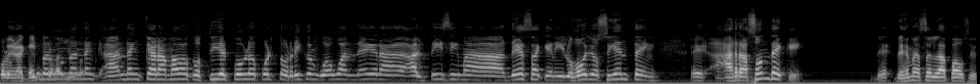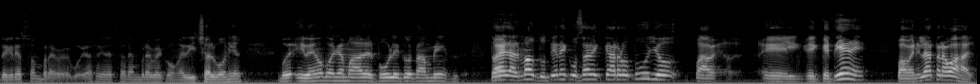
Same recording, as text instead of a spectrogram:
Pero aquí todo el mundo anda, anda encaramado a costilla el pueblo de Puerto Rico en guaguas negras altísimas de esas que ni los hoyos sienten. Eh, ¿A razón de qué? déjeme hacer la pausa y regreso en breve. Voy a regresar en breve con Edith Charboniel. y vengo con llamada del público también. Entonces, Dalmau, tú tienes que usar el carro tuyo, para el, el que tiene, para venir a trabajar.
